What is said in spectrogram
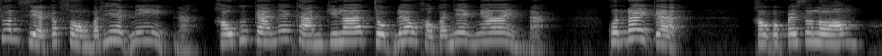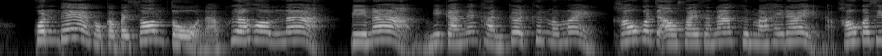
ส่วนเสียกับสองประเทศนี่นะเขาคือการแข่งขันกีฬาจบแล้วเขาก็แยกง่ายนะคนได้กะเขาก็ไปสลอง คนแพ้เขาก็ไปซ่อมโตนะเพื่อห้อมหน้า ปีหน้ามีการแข่งขันเกิดขึ้นมาใหมเขาก็จะเอาไซชนะขึ้นมาให้ได้นะเขาก็สิ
